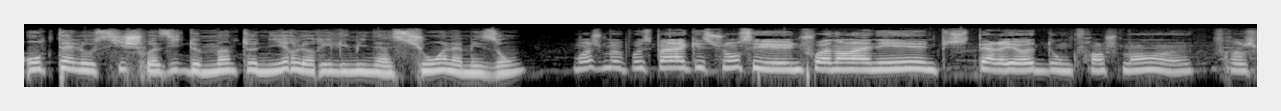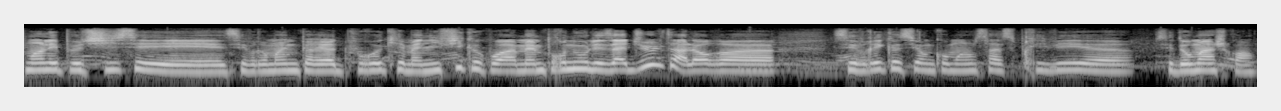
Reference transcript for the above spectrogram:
ont elles aussi choisi de maintenir leur illumination à la maison? Moi, je me pose pas la question. C'est une fois dans l'année, une petite période. Donc, franchement. Euh, franchement, les petits, c'est vraiment une période pour eux qui est magnifique, quoi. Même pour nous, les adultes. Alors, euh, c'est vrai que si on commence à se priver, euh, c'est dommage, quoi.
